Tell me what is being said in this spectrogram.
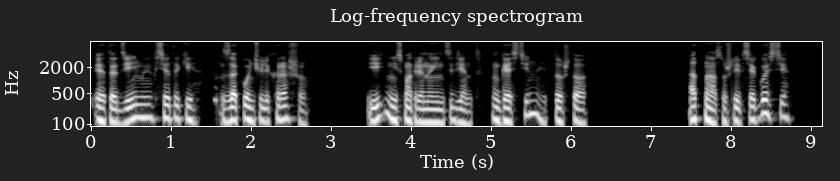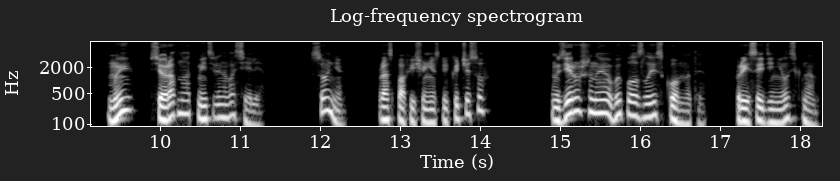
Этот день мы все-таки закончили хорошо. И, несмотря на инцидент в гостиной, то, что от нас ушли все гости, мы все равно отметили новоселье. Соня, проспав еще несколько часов, взъерошенная выползла из комнаты, присоединилась к нам.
